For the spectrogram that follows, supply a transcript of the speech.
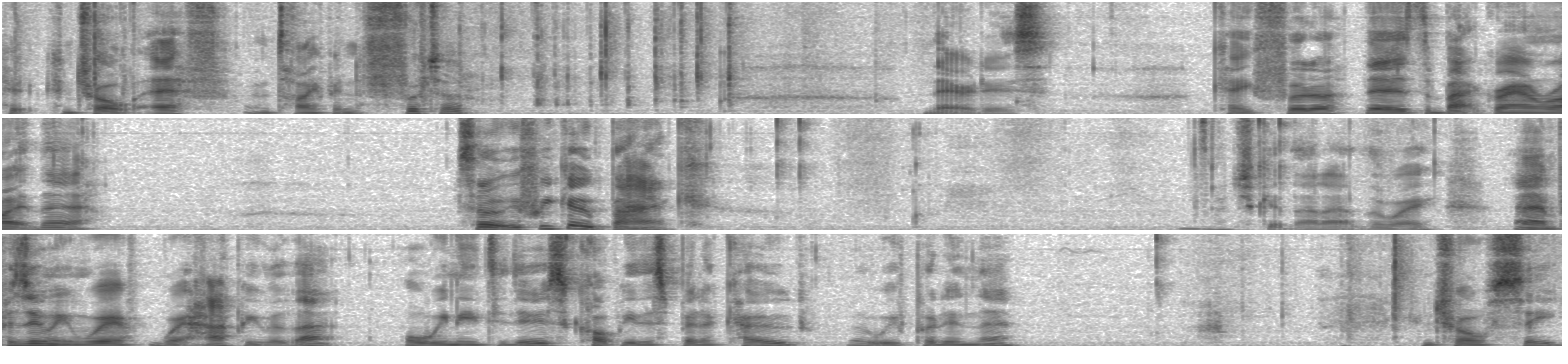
hit Control F and type in footer. There it is. Okay, footer, there's the background right there. So if we go back, I'll just get that out of the way, and presuming we're, we're happy with that, all we need to do is copy this bit of code that we've put in there. Control C.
